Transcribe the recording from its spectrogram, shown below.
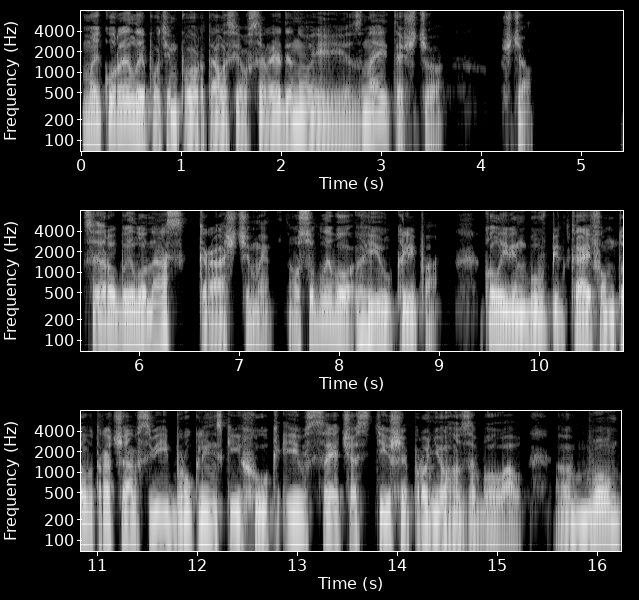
Ми курили, потім поверталися всередину, і знаєте що? Що? Це робило нас кращими, особливо Гью Кліпа. Коли він був під кайфом, то втрачав свій бруклінський хук і все частіше про нього забував. Бум!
